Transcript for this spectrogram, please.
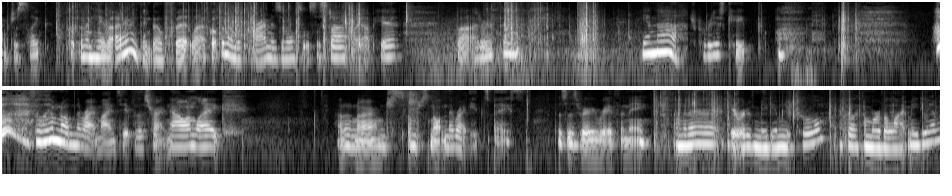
I've just like put them in here, but I don't even think they'll fit. Like I've got them in with primers and all sorts of stuff like up here, but I don't think, yeah nah, should probably just keep, oh man. I feel like I'm not in the right mindset for this right now. I'm like, I don't know, I'm just, I'm just not in the right headspace. This is very rare for me. I'm gonna get rid of medium neutral. I feel like I'm more of a light medium.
